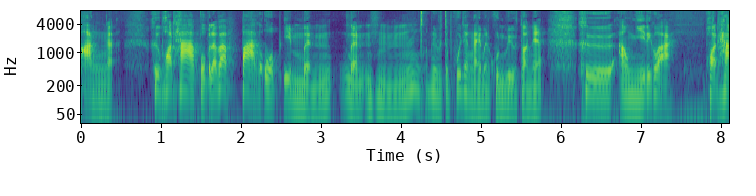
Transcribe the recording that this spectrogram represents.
ปังอะ คือพอทาปุ๊บแล้วแบบปากอวบอิ่มเหมือนเหมือนอื้อหือไม่รู้จะพูดยังไงเหมือนคุณวิวตอนเนี้ย คือเอางี้ดีกว่า พอทา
